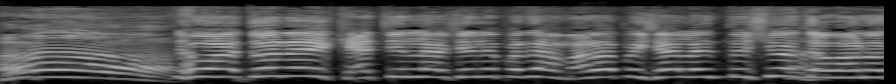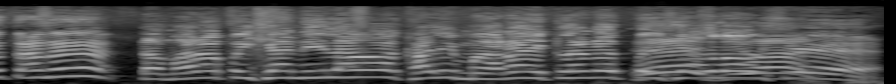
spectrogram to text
હા. તો વાંધો નહીં ખેંચીને લાવશે એટલે પછી અમારા પૈસા લઈને તો શું જવાનો તાને? તમારા પૈસા નહીં લાવવા ખાલી મારા એકલાના પૈસા લાવશે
